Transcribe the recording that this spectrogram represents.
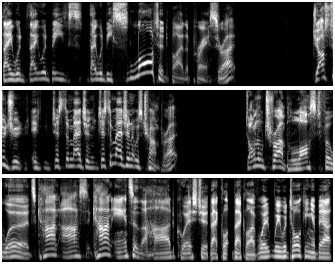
they would they would be they would be slaughtered by the press right? Just to, just imagine just imagine it was Trump right? Donald Trump lost for words can't ask can't answer the hard question. Back back live. We, we were talking about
